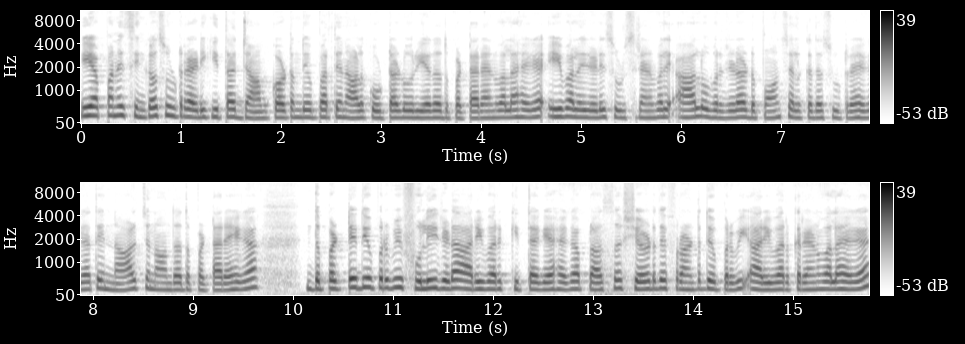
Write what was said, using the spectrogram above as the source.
ਇਹ ਆਪਾਂ ਨੇ ਸਿੰਗਲ ਸੂਟ ਰੈਡੀ ਕੀਤਾ ਜਾਮ ਕਾਟਨ ਦੇ ਉੱਪਰ ਤੇ ਨਾਲ ਕੋਟਾ ਡੋਰੀਆ ਦਾ ਦੁਪੱਟਾ ਰਹਿਣ ਵਾਲਾ ਹੈਗਾ। ਇਹ ਵਾਲੇ ਜਿਹੜੇ ਸੂਟਸ ਰਹਿਣ ਵਾਲੇ ਆਲ ਓਵਰ ਜਿਹੜਾ ਡਪੌਨ ਸਿਲਕ ਦਾ ਸੂਟ ਰਹੇਗਾ ਤੇ ਨਾਲ ਚਨੌਨ ਦਾ ਦੁਪੱਟਾ ਰਹੇਗਾ। ਦੁਪੱਟੇ ਦੇ ਉੱਪਰ ਵੀ ਫੁੱਲੀ ਜਿਹੜਾ ਆਰੀ ਵਰਕ ਕੀਤਾ ਗਿਆ ਹੈਗਾ ਪਲੱਸ ਸ਼ਰਟ ਦੇ ਫਰੰਟ ਦੇ ਉੱਪਰ ਵੀ ਆਰੀ ਵਰਕ ਰਹਿਣ ਵਾਲਾ ਹੈਗਾ।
